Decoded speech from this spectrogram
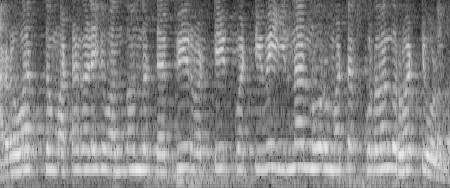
ಅರವತ್ತು ಮಠಗಳಿಗೆ ಒಂದೊಂದು ಡಬ್ಬಿ ರೊಟ್ಟಿ ಕೊಟ್ಟಿವಿ, ಇನ್ನ ನೂರು ಮಠಕ್ಕೆ ಕೊಡುವಂಗ ರೊಟ್ಟಿ ಉಳಿದ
